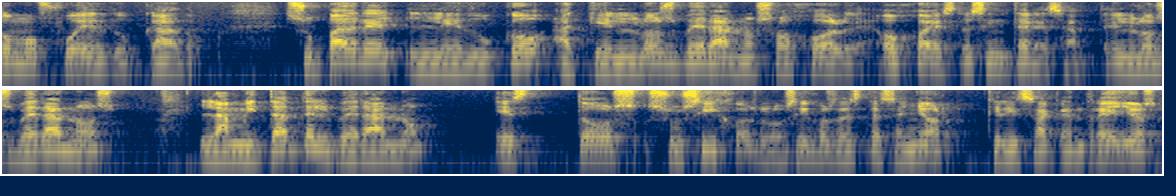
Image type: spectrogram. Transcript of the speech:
¿cómo fue educado? Su padre le educó a que en los veranos, ojo, ojo a esto, es interesante, en los veranos, la mitad del verano, estos, sus hijos, los hijos de este señor, Crisaka entre ellos,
